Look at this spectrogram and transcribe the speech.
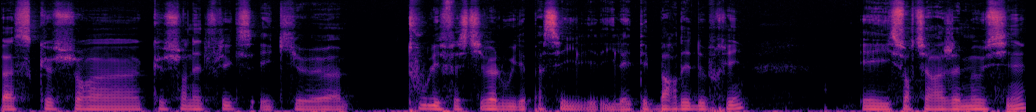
passe que sur, euh, que sur Netflix et que euh, tous les festivals où il est passé, il, il a été bardé de prix et il sortira jamais au ciné.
